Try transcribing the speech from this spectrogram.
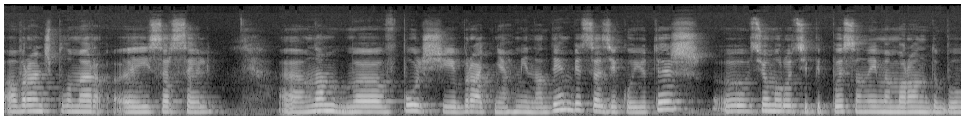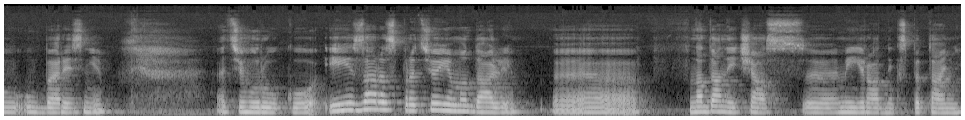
Авранч, Пломер і Сарсель. Е, Нам е, в Польщі братня гміна Дембіца, з якою теж е, в цьому році підписаний меморандум був у березні цього року. І зараз працюємо далі. На даний час мій радник з питань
